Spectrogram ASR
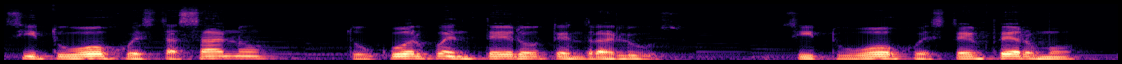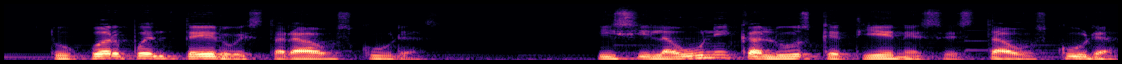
Si tu ojo está sano, tu cuerpo entero tendrá luz. Si tu ojo está enfermo, tu cuerpo entero estará a oscuras. Y si la única luz que tienes está oscura,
